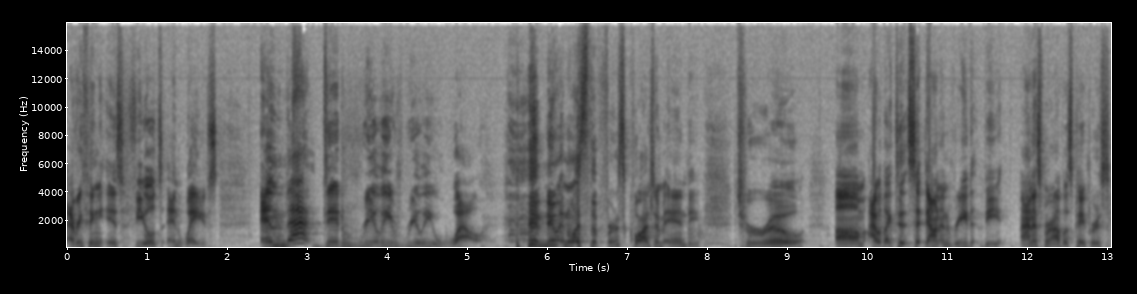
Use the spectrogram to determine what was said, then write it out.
everything is fields and waves. And that did really, really well. Newton was the first quantum Andy. True. Um, I would like to sit down and read the Annus Mirabilis papers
